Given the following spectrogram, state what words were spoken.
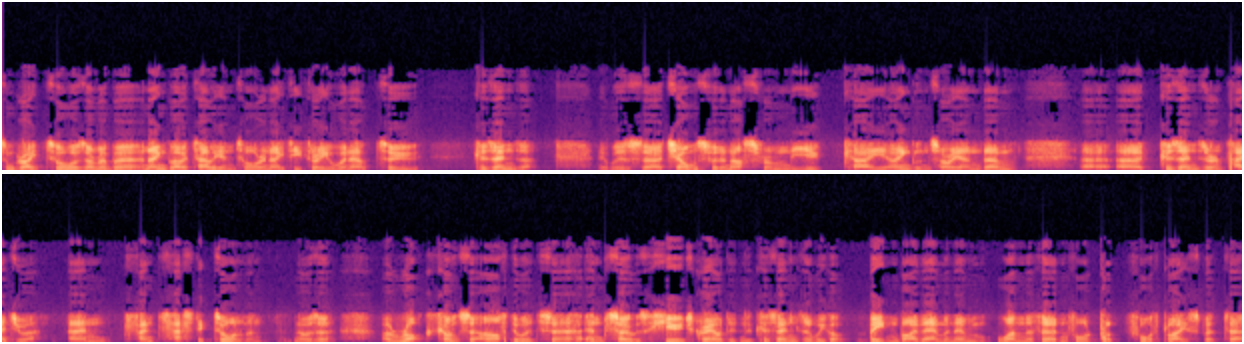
some great tours. I remember an Anglo-Italian tour in '83. We went out to Cosenza. It was uh, Chelmsford and us from the UK, uh, England, sorry, and um, uh, uh, Cosenza and Padua, and fantastic tournament. There was a, a rock concert afterwards, uh, and so it was a huge crowd in Cosenza. We got beaten by them and then won the third and fourth, fourth place, but uh,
